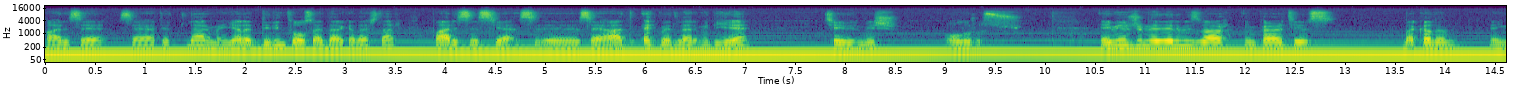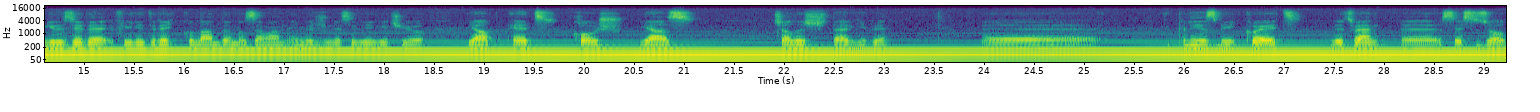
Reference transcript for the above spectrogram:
Paris'e seyahat ettiler mi? Ya da didn't olsaydı arkadaşlar Paris'e se- e, seyahat etmediler mi diye çevirmiş oluruz. Emir cümlelerimiz var. Imperatives. Bakalım İngilizce'de fiili direkt kullandığımız zaman emir cümlesi diye geçiyor. Yap, et, koş, yaz, çalış der gibi. Ee, please be quiet. Lütfen e, sessiz ol.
